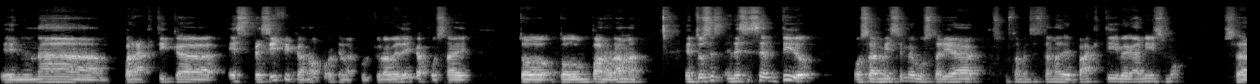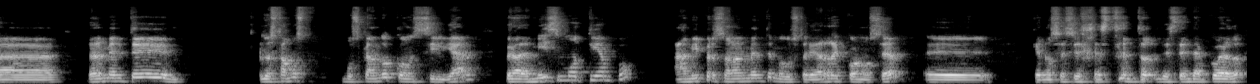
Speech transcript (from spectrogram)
en una práctica específica, ¿no? Porque en la cultura védica pues hay todo, todo un panorama. Entonces, en ese sentido, o sea, a mí sí me gustaría pues, justamente este tema de bhakti y veganismo, o sea, realmente lo estamos buscando conciliar, pero al mismo tiempo, a mí personalmente me gustaría reconocer, eh, que no sé si estén, estén de acuerdo,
